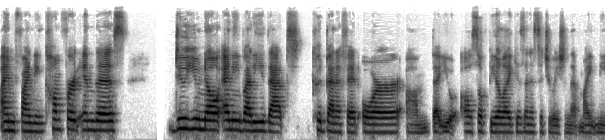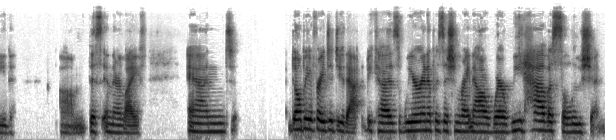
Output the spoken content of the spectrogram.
I'm finding comfort in this. Do you know anybody that could benefit or um, that you also feel like is in a situation that might need um, this in their life? And don't be afraid to do that because we're in a position right now where we have a solution.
